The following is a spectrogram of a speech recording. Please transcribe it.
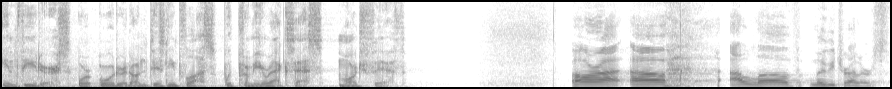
in theaters or ordered on Disney Plus with Premier Access March 5th. All right. Uh, I love movie trailers.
